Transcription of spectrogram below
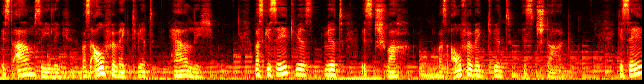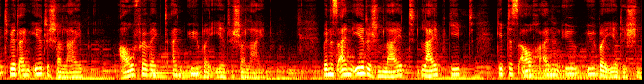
ist armselig, was auferweckt wird, herrlich. Was gesät wird, ist schwach, was auferweckt wird, ist stark. Gesät wird ein irdischer Leib, auferweckt ein überirdischer Leib. Wenn es einen irdischen Leib gibt, gibt es auch einen überirdischen.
